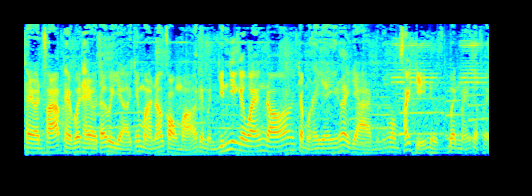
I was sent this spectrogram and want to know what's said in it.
theo anh pháp theo mới theo tới bây giờ. Chứ mà nó còn mở thì mình dính với cái quán đó trong một thời gian rất là dài. Mình cũng không phát triển được bên mảng cà phê.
